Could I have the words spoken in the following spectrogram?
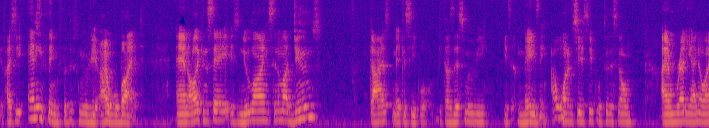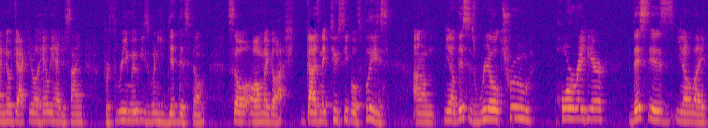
If I see anything for this movie, I will buy it. And all I can say is New Line Cinema Dunes, guys, make a sequel because this movie is amazing. I want to see a sequel to this film. I am ready. I know. I know Jackie Earle Haley had to sign for three movies when he did this film. So, oh my gosh, guys, make two sequels, please. Um, you know, this is real, true horror right here this is you know like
